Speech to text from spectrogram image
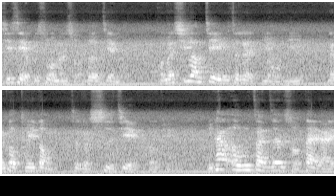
其实也不是我们所乐见的。我们希望借由这个友谊，能够推动这个世界和平。你看俄乌战争所带来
